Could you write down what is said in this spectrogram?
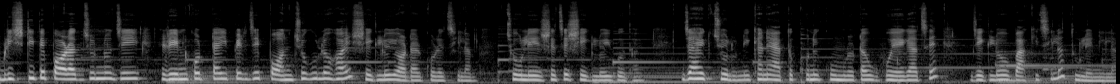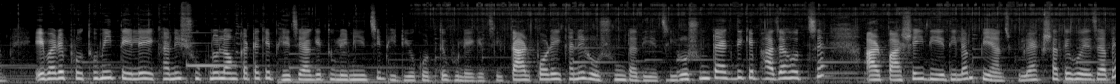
বৃষ্টিতে পড়ার জন্য যে রেনকোট টাইপের যে পঞ্চগুলো হয় সেগুলোই অর্ডার করেছিলাম। চলে এসেছে সেগুলোই বোধ হয় যাই হোক, চলুন, এখানে এতক্ষণে কুমড়োটাও হয়ে গেছে, যেগুলো বাকি ছিল তুলে নিলাম। এবারে প্রথমেই তেলে এখানে শুকনো লঙ্কাটাকে ভেজে আগে তুলে নিয়েছি, ভিডিও করতে ভুলে গেছি। তারপরে এখানে রসুনটা দিয়েছি। রসুনটা একদিকে ভাজা হচ্ছে, আর পাশেই দিয়ে দিলাম পেঁয়াজগুলো, একসাথে হয়ে যাবে।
